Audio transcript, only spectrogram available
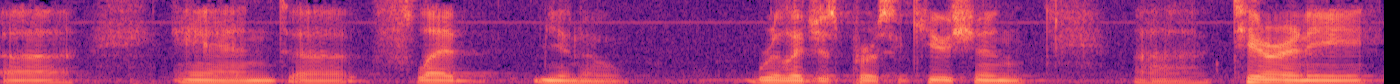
uh, and uh, fled, you know, religious persecution, uh, tyranny,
